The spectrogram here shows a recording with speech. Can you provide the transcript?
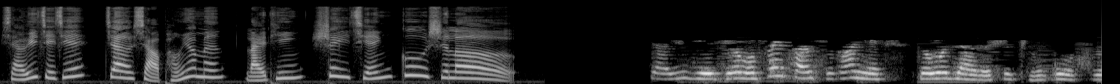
小鱼姐姐叫小朋友们来听睡前故事喽。小鱼姐姐，我非常喜欢你给我讲的视频故事。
